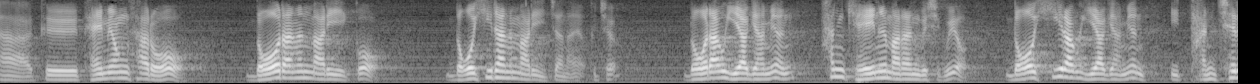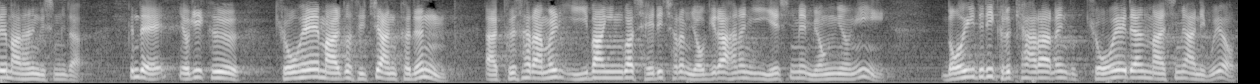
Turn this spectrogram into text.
아, 그 대명사로 너라는 말이 있고 너희라는 말이 있잖아요. 그렇죠? 너라고 이야기하면 한 개인을 말하는 것이고요. 너희라고 이야기하면 이 단체를 말하는 것입니다. 근데 여기 그 교회의 말도 듣지 않거든 아, 그 사람을 이방인과 세리처럼 여기라 하는 이 예수님의 명령이 너희들이 그렇게 하라는 그 교회에 대한 말씀이 아니고요.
